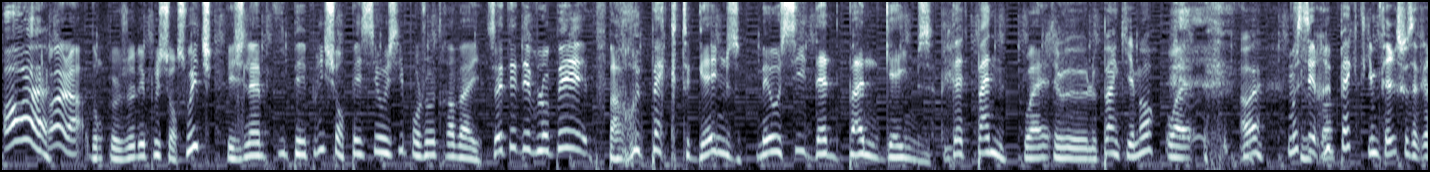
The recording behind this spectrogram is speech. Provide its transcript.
Oh ouais Voilà, donc euh, je l'ai pris sur Switch et je l'ai un petit peu pris sur PC aussi pour jouer au travail. Ça a été développé par Rupect Games, mais aussi Deadpan Games. Deadpan, Ouais, c'est le, le pain qui est mort ouais. Ah ouais Moi, c'est. Rupect qui me fait rire parce que ça fait.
